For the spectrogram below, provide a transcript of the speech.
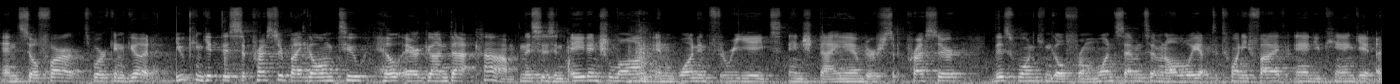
and so far it's working good. You can get this suppressor by going to hillairgun.com. And this is an 8 inch long and 1 and 3 8 inch diameter suppressor. This one can go from 177 all the way up to 25 and you can get a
